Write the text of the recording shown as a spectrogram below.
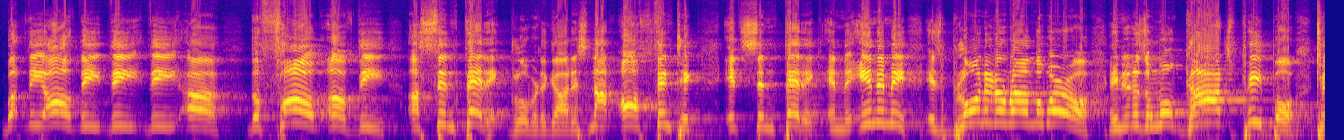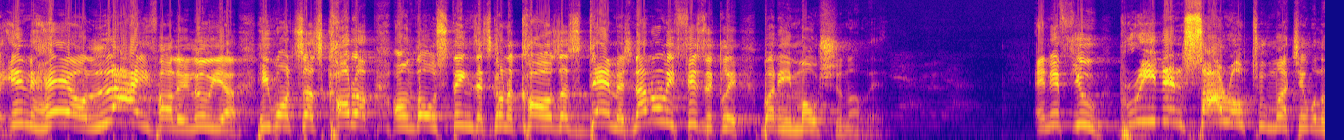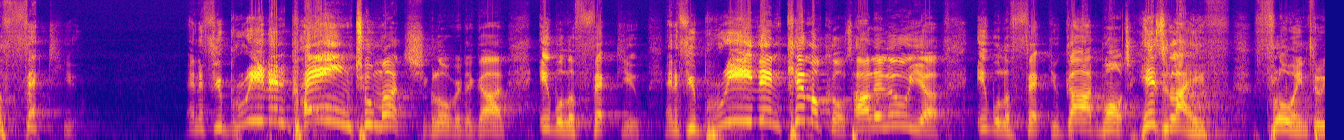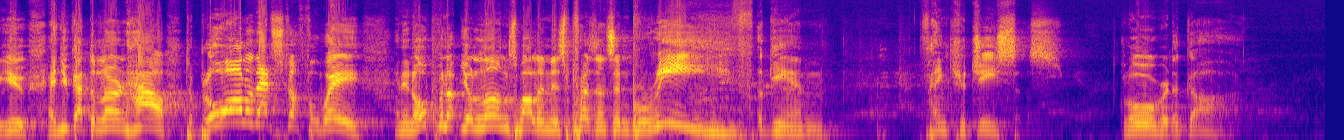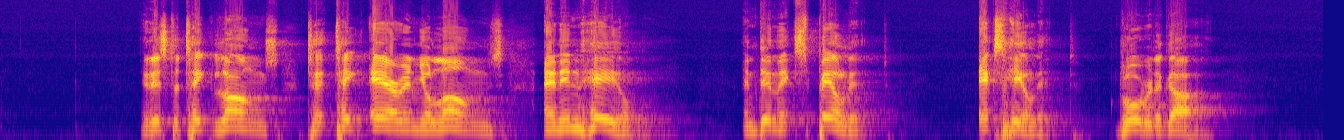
but the all the the the uh, the fog of the uh, synthetic. Glory to God. It's not authentic it's synthetic, and the enemy is blowing it around the world, and he doesn't want God's people to inhale life. Hallelujah. He wants us caught up on those things that's going to cause us damage, not only physically, but emotionally. And if you breathe in sorrow too much, it will affect you. And if you breathe in pain too much, glory to God, it will affect you. And if you breathe in chemicals, hallelujah, it will affect you. God wants His life flowing through you. And you got to learn how to blow all of that stuff away and then open up your lungs while in His presence and breathe again. Thank you, Jesus. Glory to God. It is to take lungs, to take air in your lungs and inhale and then expel it, exhale it. Glory to God.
